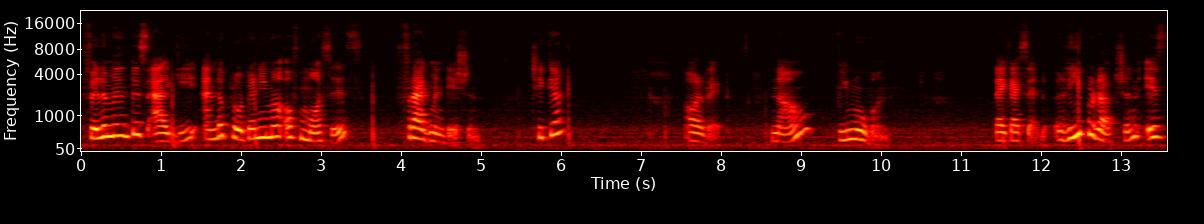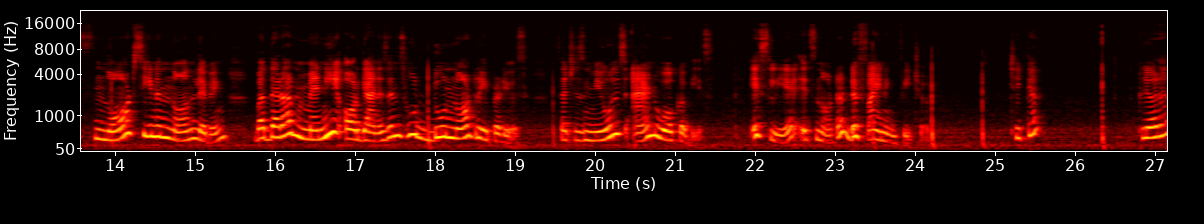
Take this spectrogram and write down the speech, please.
filamentous algae and the protonema of mosses, fragmentation. Okay? Alright, now we move on like I said, reproduction is not seen in non-living, but there are many organisms who do not reproduce, such as mules and worker bees. इसलिए इट्स नॉट अ डिफाइनिंग फीचर ठीक है क्लियर है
